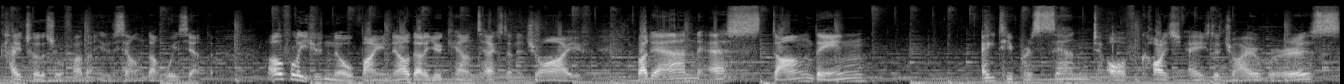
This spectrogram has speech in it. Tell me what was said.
开车的时候发短信是相当危险的。Hopefully you know by now that you can text and drive, but an astounding 80% of college-aged drivers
